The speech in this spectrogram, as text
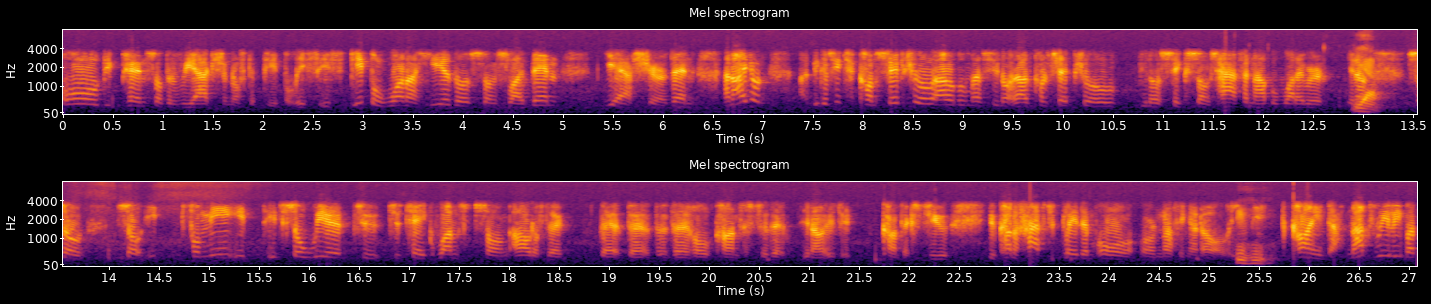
all depends on the reaction of the people if if people want to hear those songs live then yeah sure then and i don't because it's a conceptual album as you know a conceptual you know six songs half an album whatever you know Yeah. so so it, for me it, it's so weird to to take one song out of the the, the, the, the whole contest to the you know it, it context. You you kind of have to play them all or nothing at all. Mm-hmm. Kinda, not really, but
